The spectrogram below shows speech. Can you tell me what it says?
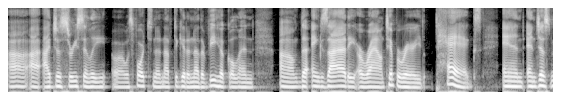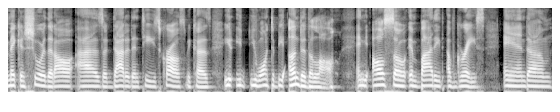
I, I, just recently uh, was fortunate enough to get another vehicle, and um, the anxiety around temporary tags and and just making sure that all I's are dotted and T's crossed because you, you, you want to be under the law and also embodied of grace. And um,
